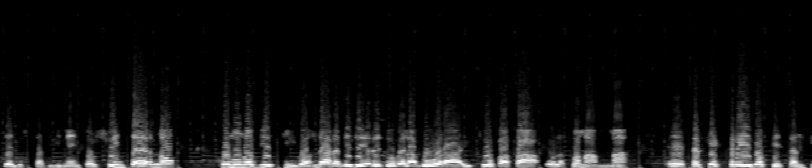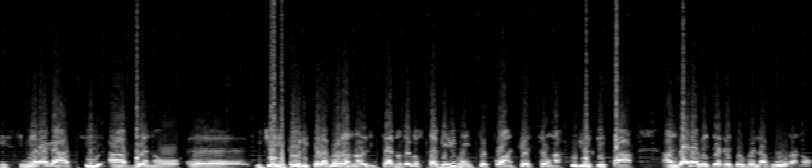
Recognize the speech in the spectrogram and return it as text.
dello stabilimento al suo interno con un obiettivo, andare a vedere dove lavora il tuo papà o la tua mamma eh, perché credo che tantissimi ragazzi abbiano eh, i genitori che lavorano all'interno dello stabilimento e può anche essere una curiosità andare a vedere dove lavorano.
